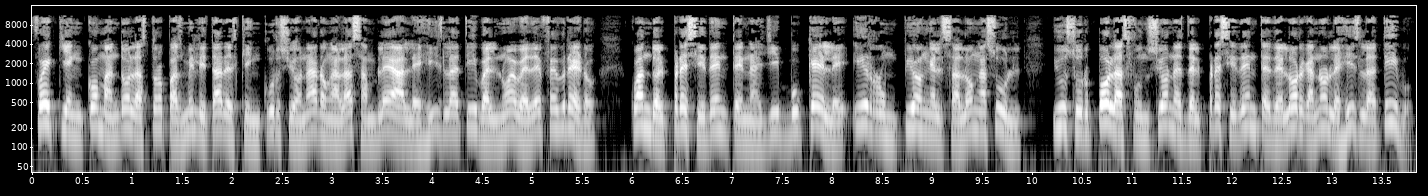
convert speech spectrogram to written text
fue quien comandó las tropas militares que incursionaron a la Asamblea Legislativa el 9 de febrero, cuando el presidente Nayib Bukele irrumpió en el Salón Azul y usurpó las funciones del presidente del órgano legislativo.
